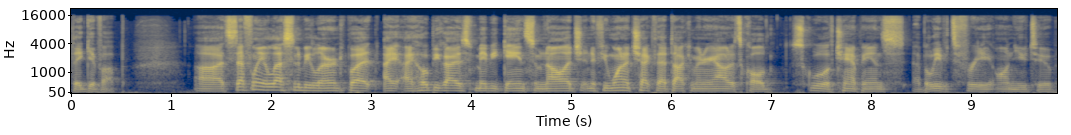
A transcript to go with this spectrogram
they give up. Uh, it's definitely a lesson to be learned, but I, I, hope you guys maybe gain some knowledge. And if you want to check that documentary out, it's called School of Champions. I believe it's free on YouTube.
